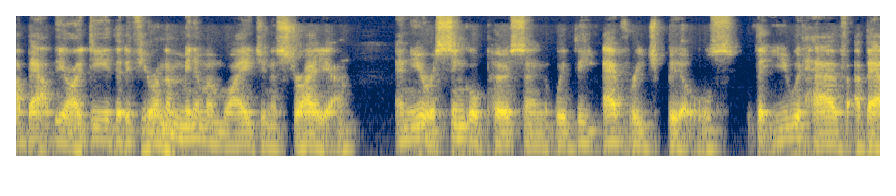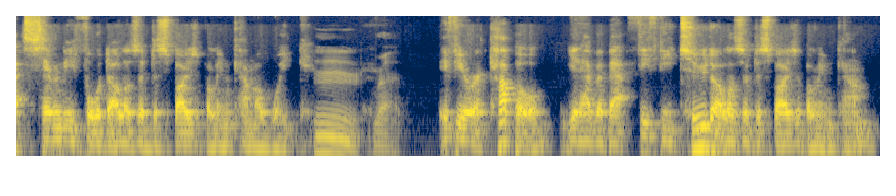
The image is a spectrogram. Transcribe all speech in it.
about the idea that if you're on the minimum wage in Australia and you're a single person with the average bills, that you would have about $74 of disposable income a week. Mm, right. If you're a couple, you'd have about $52 of disposable income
